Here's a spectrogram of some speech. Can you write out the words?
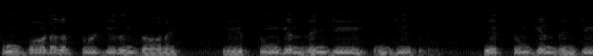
பூம்பாடகத்துள் இருந்தானை ஏத்தும் என் நெஞ்சு நெஞ்சுன்னு சொல்கிறேன் ஏத்தும் என் நெஞ்சு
